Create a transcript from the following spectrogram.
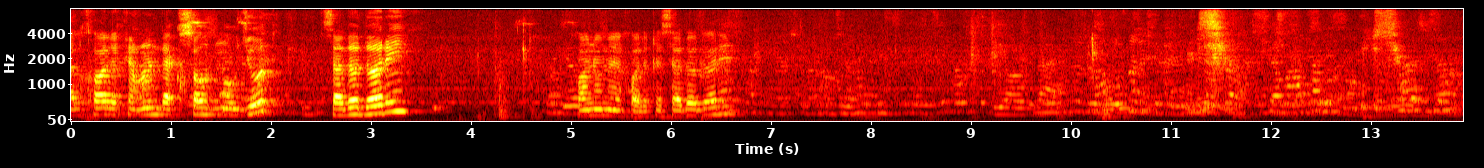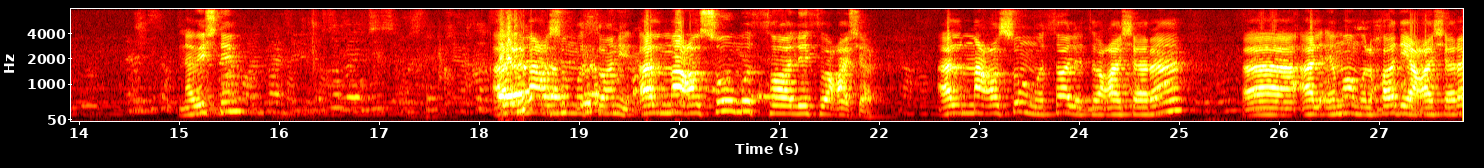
الخالق عندك صوت موجود صدا داری؟ خانم خالق صدا داری؟ نوشتیم المعصوم الثاني المعصوم الثالث عشر المعصوم الثالث عشر آه الإمام الحادي عشر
